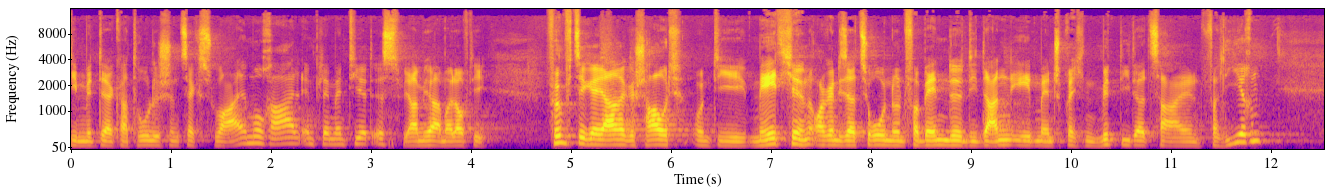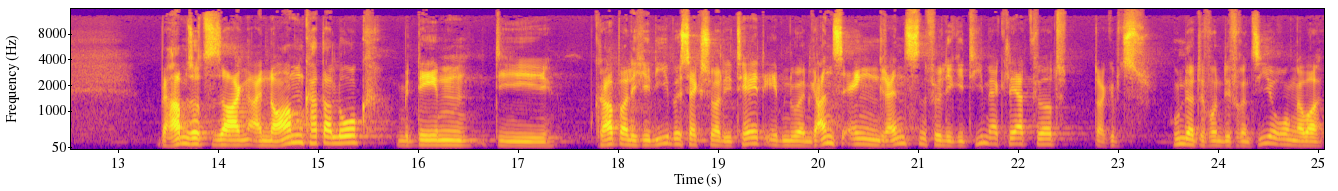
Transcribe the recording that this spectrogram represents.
die mit der katholischen Sexualmoral implementiert ist. Wir haben hier einmal auf die 50er Jahre geschaut und die Mädchenorganisationen und Verbände, die dann eben entsprechend Mitgliederzahlen verlieren. Wir haben sozusagen einen Normenkatalog, mit dem die körperliche Liebe, Sexualität eben nur in ganz engen Grenzen für legitim erklärt wird. Da gibt es hunderte von Differenzierungen, aber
